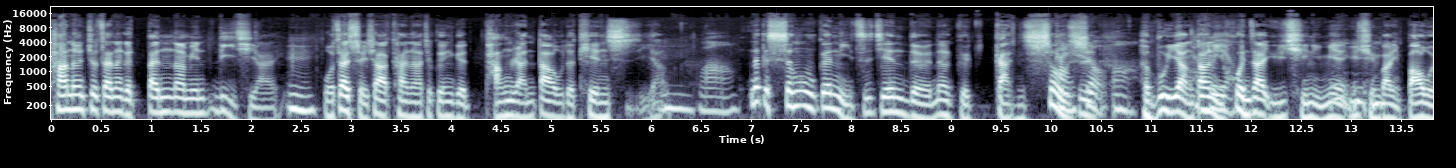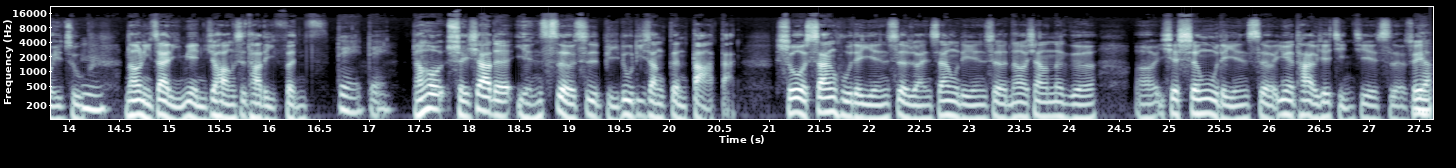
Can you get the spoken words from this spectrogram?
它呢就在那个灯那边立起来，嗯，我在水下看它，就跟一个庞然大物的天使一样，嗯，哇，那个生物跟你之间的那个感受是很不一样。当你混在鱼群里面，鱼群把你包围住，然后你在里面，你就好像是它的一份子，对对。然后水下的颜色是比陆地上更大胆，所有珊瑚的颜色、软珊瑚的颜色，然后像那个呃一些生物的颜色，因为它有一些警戒色，所以它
